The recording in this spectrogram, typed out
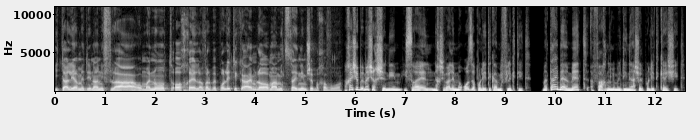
איטליה מדינה נפלאה, אומנות, אוכל, אבל בפוליטיקה הם לא מהמצטיינים שבחבורה. אחרי שבמשך שנים ישראל נחשבה למעוז הפוליטיקה המפלגתית, מתי באמת הפכנו למדינה של פוליטיקה אישית?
